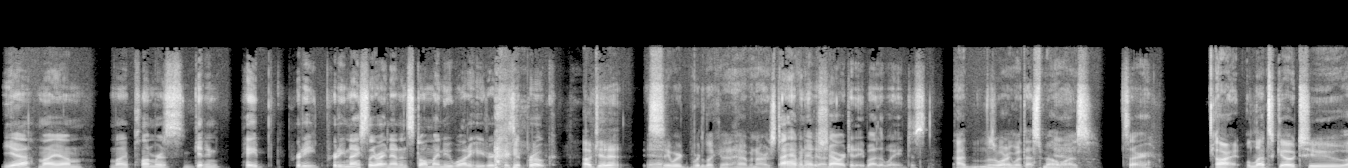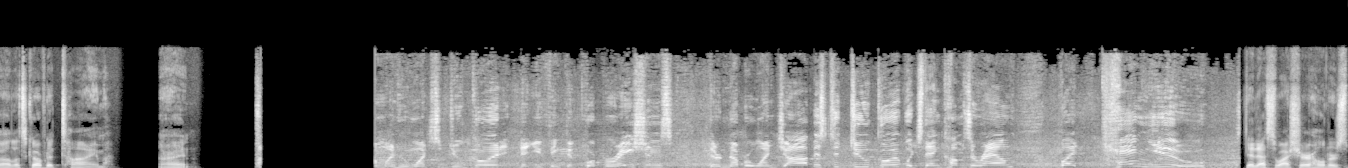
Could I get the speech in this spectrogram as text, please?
Yeah, my um my plumber's getting paid pretty pretty nicely right now to install my new water heater because it broke. Oh, did it? Yeah. See, we're, we're looking at having ours. I haven't had a done. shower today, by the way. Just I was wondering what that smell Yeah. was. sorry. All right. Well, let's go to uh, let's go over to time. All right. someone who wants to do good, that you think that corporations, their number one job is to do good, which then comes around. But can you Yeah, that's why shareholders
